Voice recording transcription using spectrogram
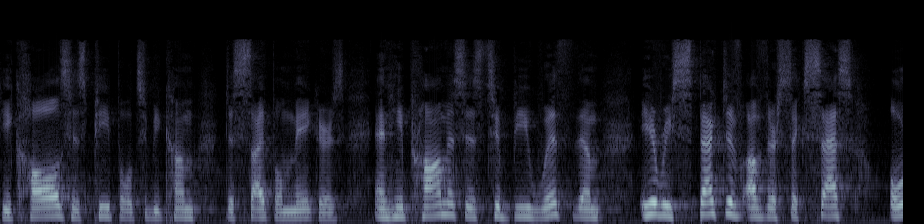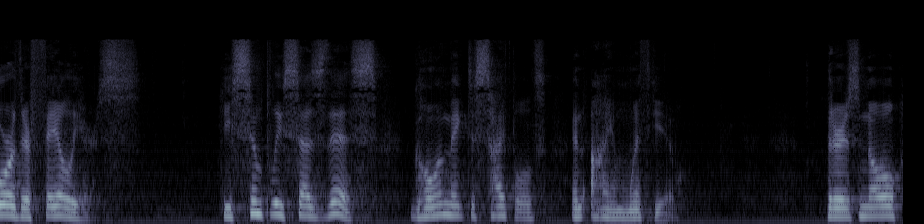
He calls his people to become disciple makers, and he promises to be with them irrespective of their success or their failures. He simply says this Go and make disciples, and I am with you. There is no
